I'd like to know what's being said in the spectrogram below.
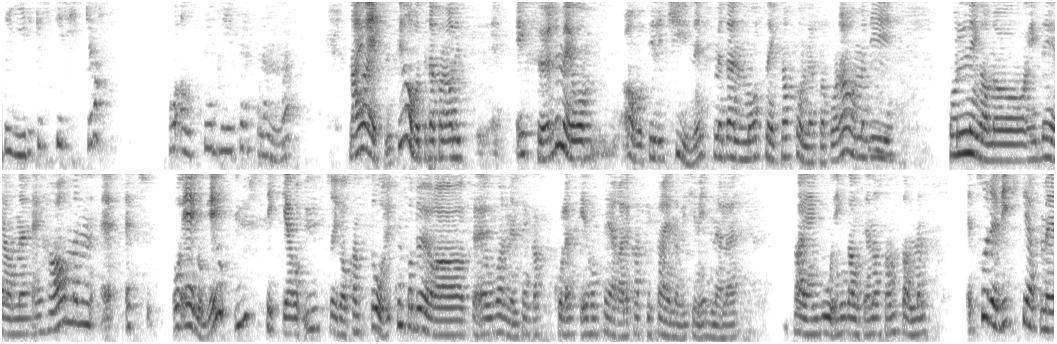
Det gir ikke styrke, da. Og alltid bli tilrettelagt for. Nei, og jeg syns jo av og til det kan være litt Jeg føler meg jo av og til litt kynisk med den måten jeg snakker om dette på, da, og med de holdningene og ideene jeg har. Men jeg, jeg, og jeg òg er jo usikker og utrygg og kan stå utenfor døra til ungene mine og tenke hvordan skal jeg håndtere eller hva skal jeg si når vi kommer inn, eller hva er en god inngang til denne samtalen. Men jeg tror det er viktig at vi,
